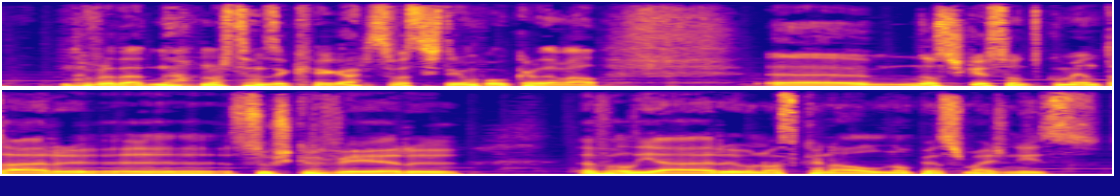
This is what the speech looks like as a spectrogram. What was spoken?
na verdade não, nós estamos a cagar se vocês têm um bom carnaval. Eh, não se esqueçam de comentar, eh, subscrever, eh, avaliar o nosso canal Não Penses Mais Nisso.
